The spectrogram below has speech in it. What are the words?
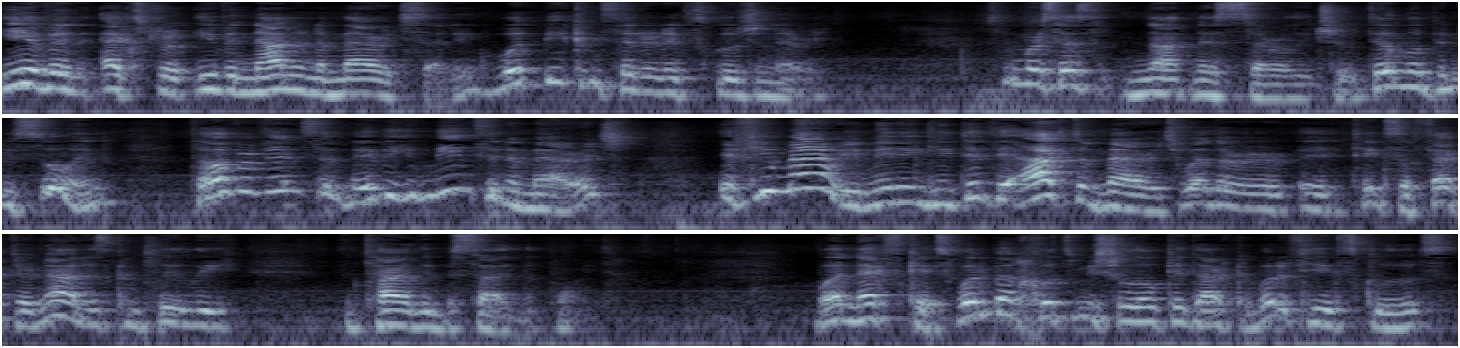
even extra, even not in a marriage setting, would be considered exclusionary. So the says not necessarily true. Dilma Penisuin, however, Vincent, maybe he means in a marriage if you marry, meaning you did the act of marriage, whether it takes effect or not, is completely, entirely beside the point. What next case? What about chutz mishalo kedarka? What if he excludes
